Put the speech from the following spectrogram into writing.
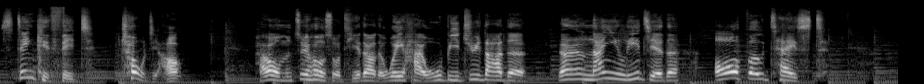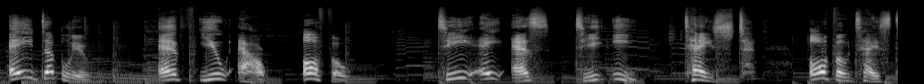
stinky feet 臭脚。还有我们最后所提到的危害无比巨大的、让人难以理解的 awful taste。A W F U L awful T A S T E taste awful taste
